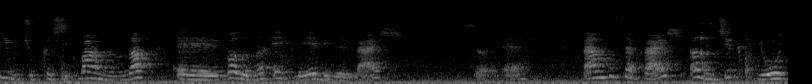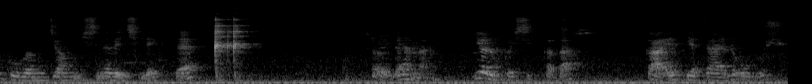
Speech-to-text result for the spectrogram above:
bir buçuk kaşık bandında e, balını ekleyebilirler. Şöyle. Ben bu sefer azıcık yoğurt kullanacağım vişne ve çilekte. Şöyle hemen yarım kaşık kadar gayet yeterli olur.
